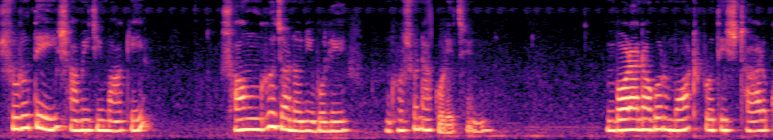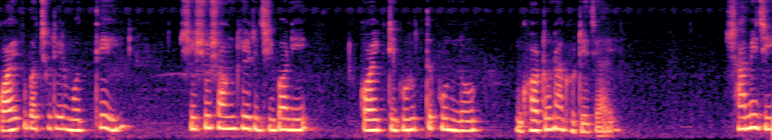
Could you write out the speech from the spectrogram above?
শুরুতেই স্বামীজি মাকে সংঘজননী বলে ঘোষণা করেছেন। বরানগর মঠ প্রতিষ্ঠার কয়েক বছরের মধ্যেই শিশু সংঘের জীবনে কয়েকটি গুরুত্বপূর্ণ ঘটনা ঘটে যায়। স্বামীজি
